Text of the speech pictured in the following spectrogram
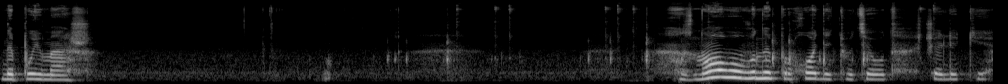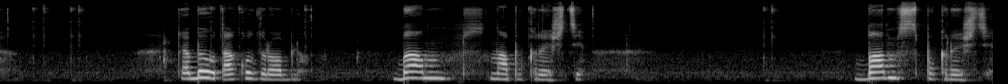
Не поймеш. Знову вони проходять оці от челіки. Треба отак от зроблю. Бамс на покришці. Бамс по кришці.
